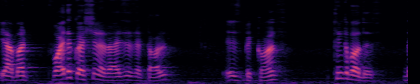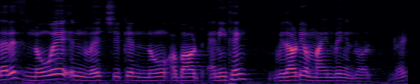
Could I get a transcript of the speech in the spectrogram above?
Yeah, but why the question arises at all is because think about this. There is no way in which you can know about anything without your mind being involved, right?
